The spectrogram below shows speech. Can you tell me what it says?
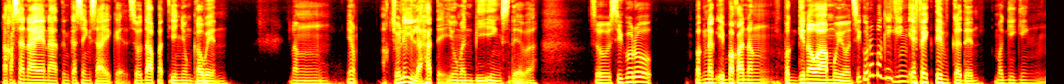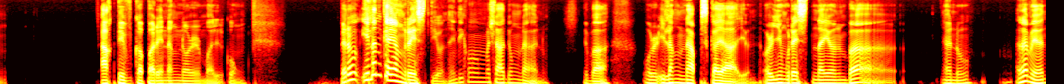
nakasanayan natin kasing cycle. So dapat yun yung gawin ng you know, actually lahat eh, human beings, 'di ba? So siguro pag nag-iba ka ng, pag ginawa mo yun, siguro magiging effective ka din. Magiging active ka pa rin ng normal kung pero ilan kayang rest yun? Hindi ko masyadong na ano, 'di ba? Or ilang naps kaya yun? Or yung rest na yun ba ano? Alam mo yun?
